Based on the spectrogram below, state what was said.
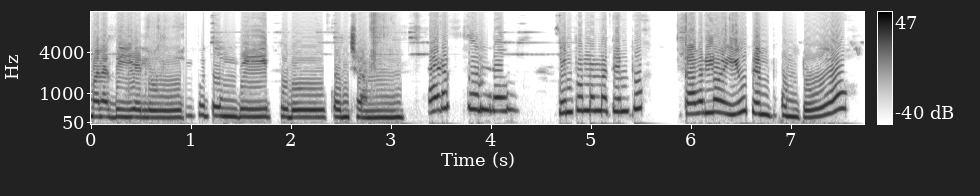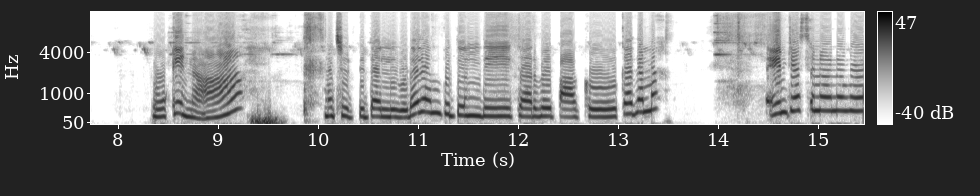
మన దియ్యలు తెంపుతుంది ఇప్పుడు కొంచెం. తెంపు మమ్మ తెంపు. కవర్లో అయ్యు తెంపుకుంటూ. ఓకేనా? మా చుట్టి తల్లి కూడా తెంపుతుంది కరివేపాకు. కదమ్మా? ఏం చేస్తున్నావు నువ్వు?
